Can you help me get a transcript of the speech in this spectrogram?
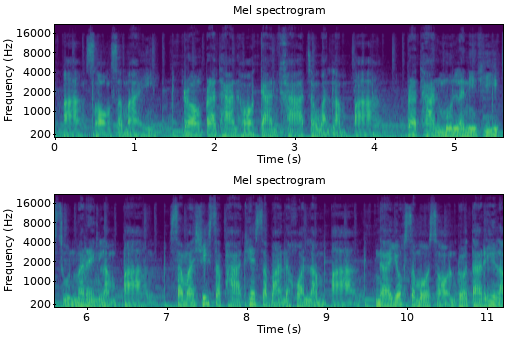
ำปางสองสมัย รองประธานหอการค้าจังหวัดลำปาง ประธานมูลนิธิศูนย์มะเร็งลำปาง สมาชิกสภาเทศบาลนครลำปาง นายกสโมสรโรตารี่ล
